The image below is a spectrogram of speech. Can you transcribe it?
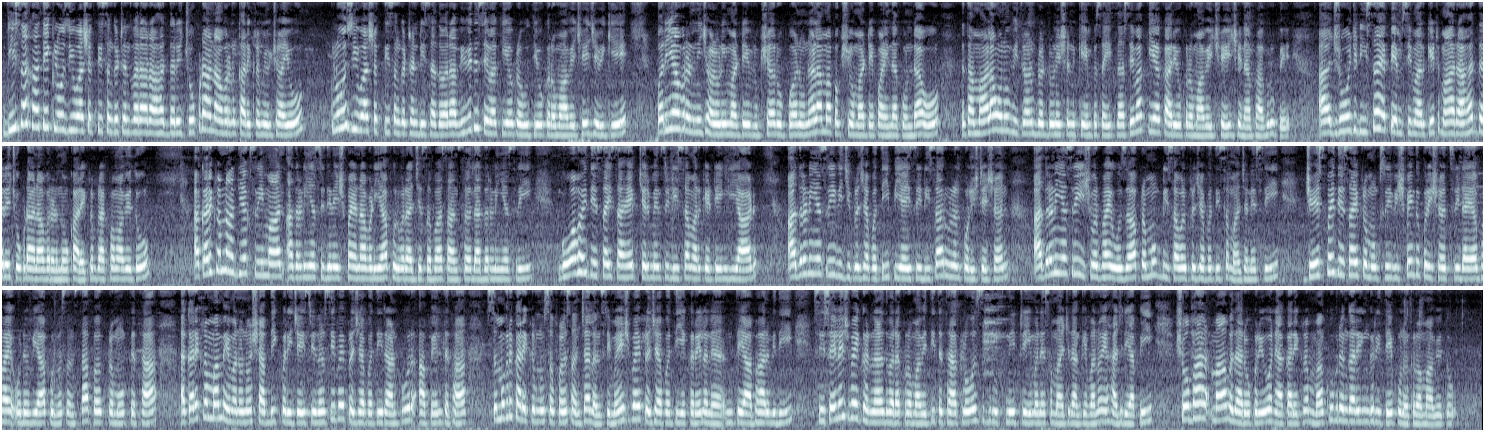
ડીસા ખાતે ક્લોઝ યુવા શક્તિ સંગઠન દ્વારા રાહત દરે ચોપડા અનાવરણ કાર્યક્રમ યોજાયો. ક્લોઝ યુવા શક્તિ સંગઠન ડીસા દ્વારા વિવિધ સેવાકીય પ્રવૃત્તિઓ કરવામાં આવે છે, જેવી કે પર્યાવરણની જાળવણી માટે વૃક્ષારોપણ, ઉનાળામાં પક્ષીઓ માટે પાણીના કુંડાઓ તથા માળાઓનું વિતરણ, બ્લડ ડોનેશન કેમ્પ સહિતના સેવાકીય કાર્યો કરવામાં આવે છે, જેના ભાગરૂપે આજ રોજ ડીસા એપીએમસી માર્કેટમાં રાહત દરે ચોપડા અનાવરણનો કાર્યક્રમ રાખવામાં આવ્યો હતો. આ કાર્યક્રમના અધ્યક્ષ શ્રીમાન આદરણીય શ્રી દિનેશભાઈ અનાવડિયા પૂર્વ રાજ્યસભા સાંસદ આદરણીય શ્રી ગોવાભાઈ દેસાઈ સાહેબ, chairman Shri Deesa marketing yard આદરણીય Shri Viji Prajapati PIC Deesa rural police station, આદરણીય શ્રી ઈશ્વરભાઈ ઓઝા, પ્રમુખ ડીસાવળ પ્રજાપતિ સમાજ અને શ્રી જયેશભાઈ દેસાઈ, પ્રમુખ શ્રી વિશ્વ હિન્દુ પરિષદ, શ્રી ડાયાભાઈ ઓડવિયા, પૂર્વ સંસ્થાપક, પ્રમુખ તથા આ કાર્યક્રમમાં મહેમાનોનો શાબ્દિક પરિચય શ્રી નરસિંહભાઈ પ્રજાપતિ રાણપુર, આપેલ તથા સમગ્ર કાર્યક્રમનું સફળ સંચાલન શ્રી મહેશભાઈ પ્રજાપતિએ કરેલ અને અંતે આભાર વિધિ શ્રી શૈલેષભાઈ ગરનાળ દ્વારા કરવામાં આવી હતી તથા ક્લોઝ ગ્રુપની ટીમ અને સમાજના આગેવાનોએ હાજરી આપી. શોભામાં વધારો કર્યો અને આ કાર્યક્રમમાં ખૂબ રંગારંગ રીતે પૂર્ણ કરવામાં આવ્યો હતો.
